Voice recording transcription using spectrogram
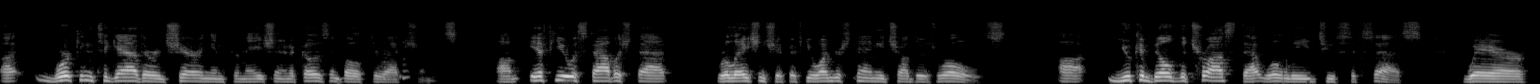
uh, working together and sharing information, and it goes in both directions. Um, if you establish that relationship, if you understand each other's roles, uh, you can build the trust that will lead to success where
